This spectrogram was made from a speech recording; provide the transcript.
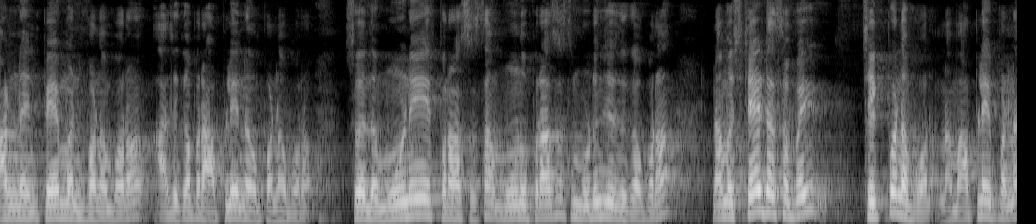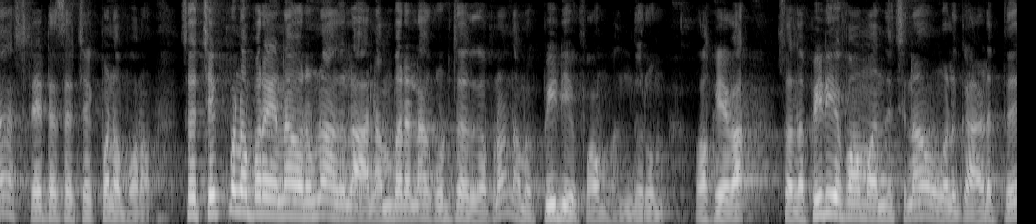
ஆன்லைன் பேமெண்ட் பண்ண போகிறோம் அதுக்கப்புறம் அப்ளை நம்ம பண்ண போகிறோம் ஸோ இந்த மூணே ப்ராசஸ் தான் மூணு ப்ராசஸ் முடிஞ்சதுக்கப்புறம் நம்ம ஸ்டேட்டஸை போய் செக் பண்ண போகிறோம் நம்ம அப்ளை பண்ண ஸ்டேட்டஸை செக் பண்ண போகிறோம் ஸோ செக் பண்ண போகிறோம் என்ன வரும்னா அதில் நம்பர் எல்லாம் கொடுத்ததுக்கப்புறம் நம்ம பிடிஎஃப் ஃபார்ம் வந்துடும் ஓகேவா ஸோ அந்த பிடிஎஃப் ஃபார்ம் வந்துச்சுன்னா உங்களுக்கு அடுத்து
